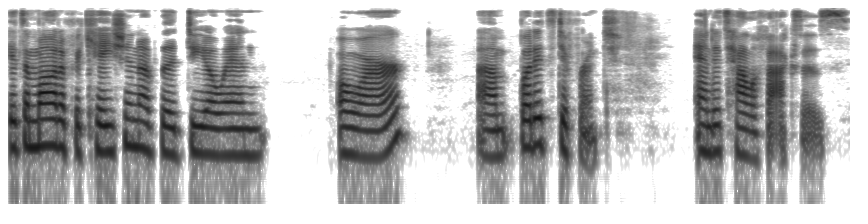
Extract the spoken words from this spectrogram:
it's a modification of the D O N O R, um, but it's different. And it's Halifax's.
